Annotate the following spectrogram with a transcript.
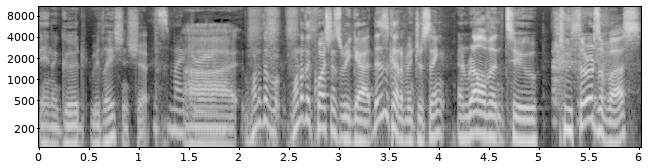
in a good relationship. This is my Uh, one of the one of the questions we got. This is kind of interesting and relevant to two thirds of us.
